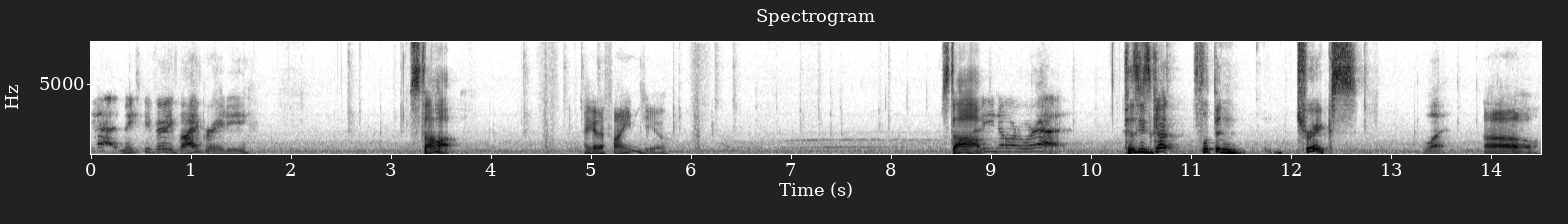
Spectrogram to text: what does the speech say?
Yeah, it makes me very vibratey. Stop. I gotta find you. How do you know where we're at? Because he's got flipping tricks. What? Oh.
